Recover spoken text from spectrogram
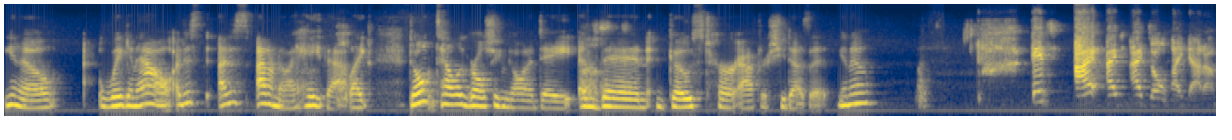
you know wigging out. I just i just i don't know. I hate that. Like don't tell a girl she can go on a date and then ghost her after she does it you know? It's i i, I don't like adam.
